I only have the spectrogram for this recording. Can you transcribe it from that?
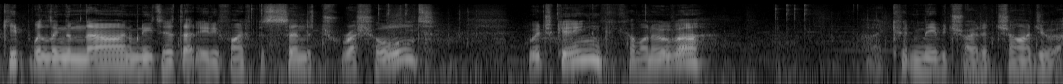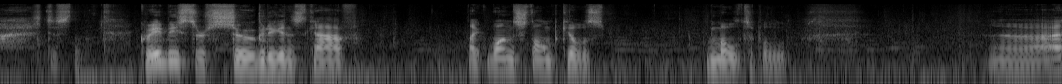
Keep whittling them down. We need to hit that 85% threshold. Witch King, come on over. I could maybe try to charge you. Just Grey Beasts are so good against Cav. Like one stomp kills multiple. Uh,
